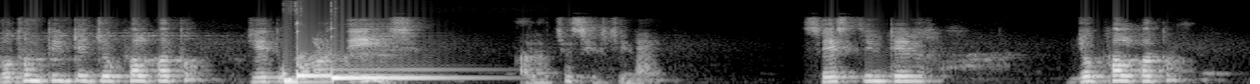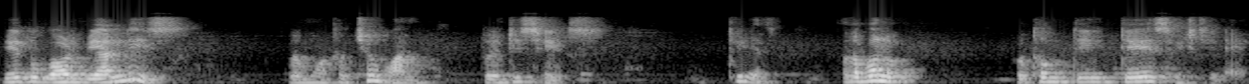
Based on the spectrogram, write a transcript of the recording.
প্রথম তিনটের যোগফল কত? যেহেতু গড় তেইশ, তাহলে হচ্ছে সিক্সটি নাইন শেষ তিনটের যোগফল কত? যেহেতু গড় বিয়াল্লিশ, তাহলে মোট হচ্ছে ওয়ান টোয়েন্টি সিক্স ঠিক আছে? তাহলে বলো, প্রথম তিনটে সিক্সটি নাইন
